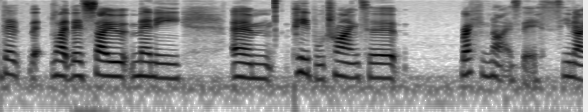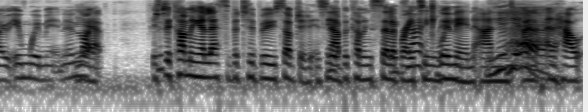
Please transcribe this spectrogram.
there, there- like there's so many um, people trying to recognize this, you know, in women and yeah. like it's just- becoming a less of a taboo subject. It's now Yeah, becoming celebrating exactly. women and, and Yeah. and how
